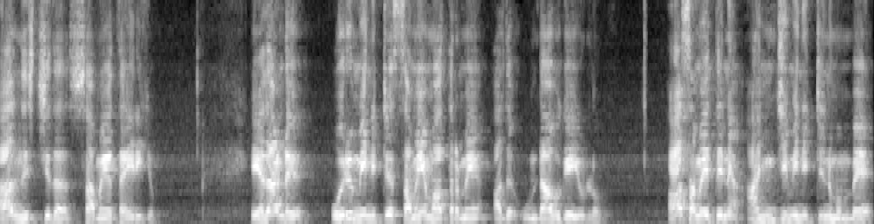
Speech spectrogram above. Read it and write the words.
ആ നിശ്ചിത സമയത്തായിരിക്കും. ഏതാണ്ട് ഒരു മിനിറ്റ് സമയം മാത്രമേ അത് ഉണ്ടാവുകയുള്ളൂ. ആ സമയത്തിന് അഞ്ച് മിനിറ്റിന് മുമ്പേ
